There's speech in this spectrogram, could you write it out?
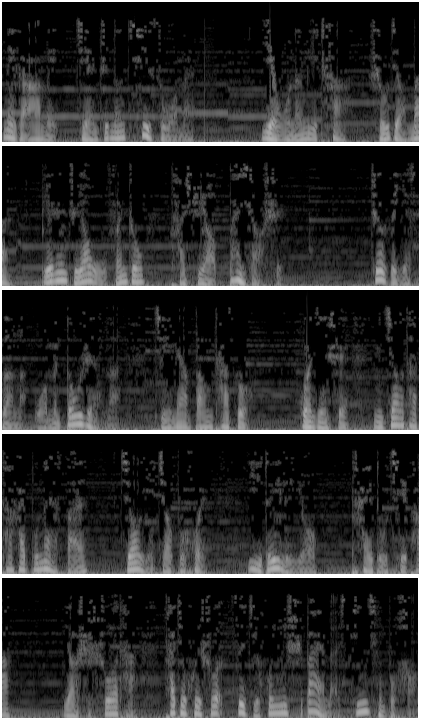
那个阿美简直能气死我们，业务能力差，手脚慢，别人只要五分钟，她需要半小时。这个也算了，我们都忍了，尽量帮他做。关键是你教他，他还不耐烦，教也教不会，一堆理由，态度奇葩。要是说他，他就会说自己婚姻失败了，心情不好。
